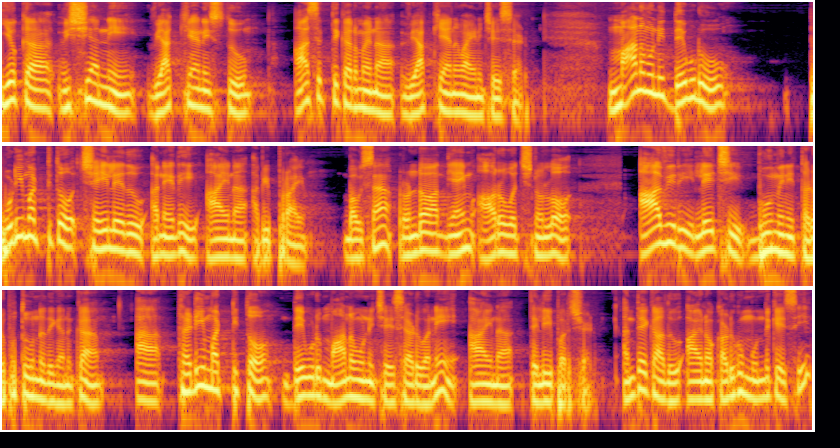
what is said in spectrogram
ఈ యొక్క విషయాన్ని వ్యాఖ్యానిస్తూ ఆసక్తికరమైన వ్యాఖ్యానం ఆయన చేశాడు. మానవుని దేవుడు పొడిమట్టితో చేయలేదు అనేది ఆయన అభిప్రాయం. బహుశా రెండో అధ్యాయం ఆరో వచనంలో ఆవిరి లేచి భూమిని తడుపుతూ ఉన్నది కనుక ఆ తడి మట్టితో దేవుడు మానవుని చేశాడు అని ఆయన తెలియపరిచాడు. అంతేకాదు ఆయన ఒక అడుగు ముందుకేసి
